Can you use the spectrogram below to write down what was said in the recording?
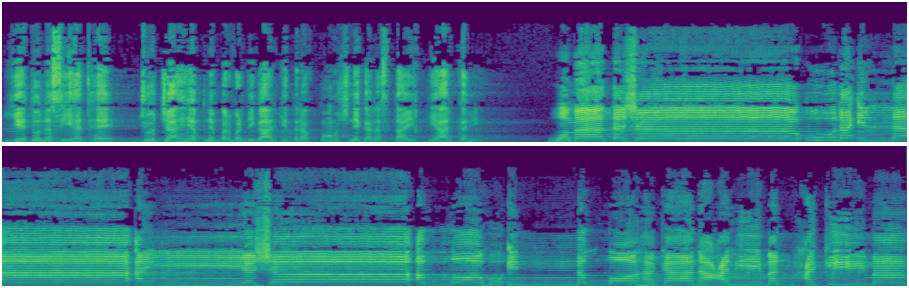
یہ تو نصیحت ہے جو چاہے اپنے پروردگار کی طرف پہنچنے کا رستہ اختیار کرے۔ وما تشاءون إلا أن يشاء الله إن الله كان عليما حكيما۔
